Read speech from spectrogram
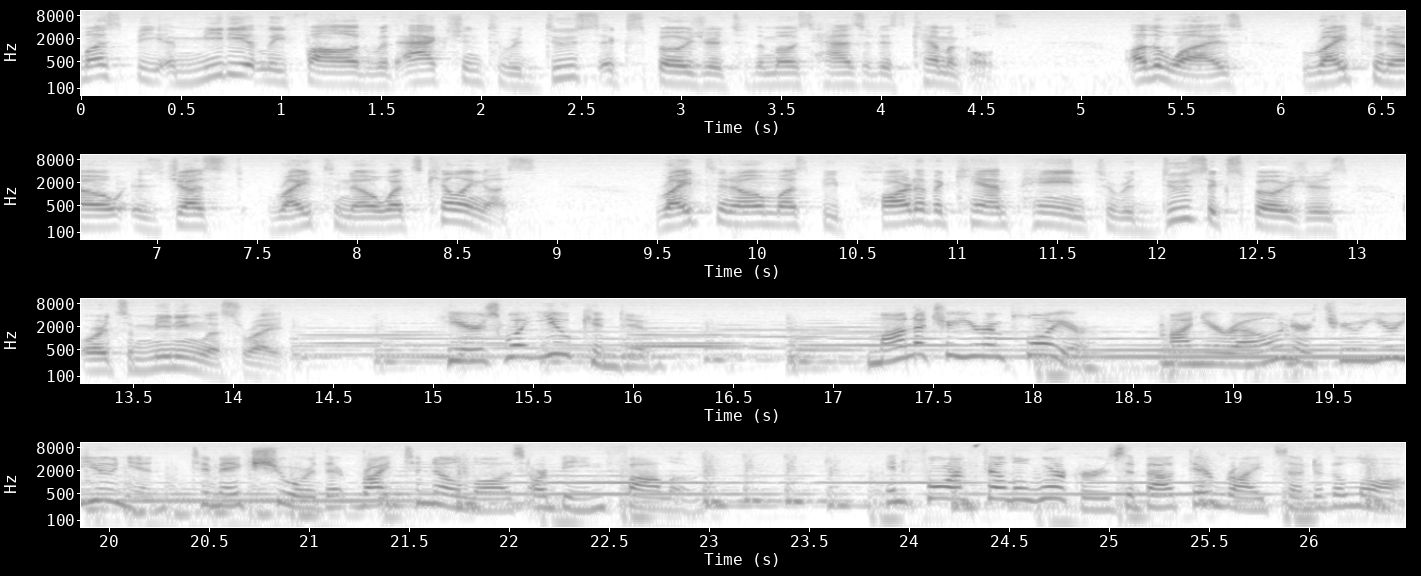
must be immediately followed with action to reduce exposure to the most hazardous chemicals. Otherwise, Right to know is just right to know what's killing us. Right to know must be part of a campaign to reduce exposures or it's a meaningless right. Here's what you can do. Monitor your employer on your own or through your union to make sure that right to know laws are being followed. Inform fellow workers about their rights under the law.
